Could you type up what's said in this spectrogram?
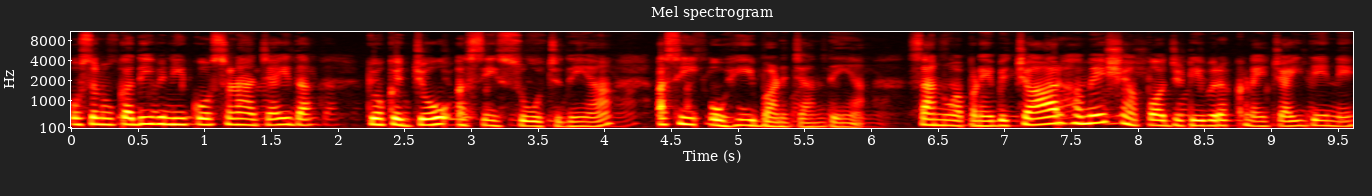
ਉਸ ਨੂੰ ਕਦੀ ਵੀ ਨਹੀਂ ਕੋਸਣਾ ਚਾਹੀਦਾ, ਕਿਉਂਕਿ ਜੋ ਅਸੀਂ ਸੋਚਦੇ ਹਾਂ ਅਸੀਂ ਉਹੀ ਬਣ ਜਾਂਦੇ ਹਾਂ ਸਾਨੂੰ ਆਪਣੇ ਵਿਚਾਰ ਹਮੇਸ਼ਾ ਪੋਜ਼ਿਟਿਵ ਰੱਖਣੇ ਚਾਹੀਦੇ ਨੇ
